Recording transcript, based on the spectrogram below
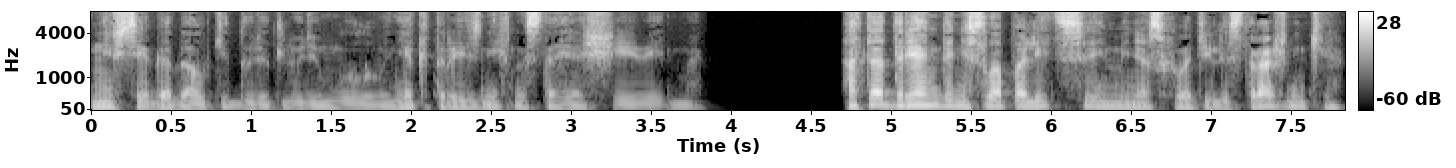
Не все гадалки дурят людям головы, некоторые из них настоящие ведьмы. А та дрянь донесла полиции, меня схватили стражники.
